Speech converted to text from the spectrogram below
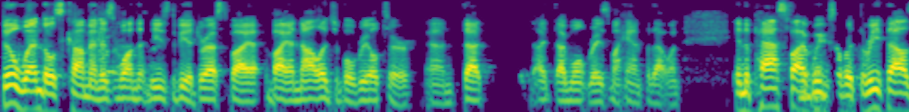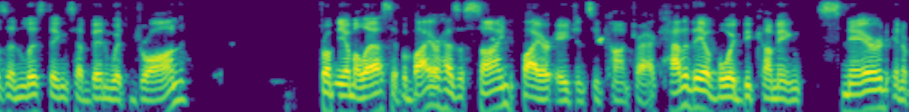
Bill Wendel's comment is one that needs to be addressed by a, by a knowledgeable realtor, and that I, I won't raise my hand for that one. In the past 5 mm-hmm. weeks, over 3,000 listings have been withdrawn from the MLS. If a buyer has a signed buyer agency contract, how do they avoid becoming snared in a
